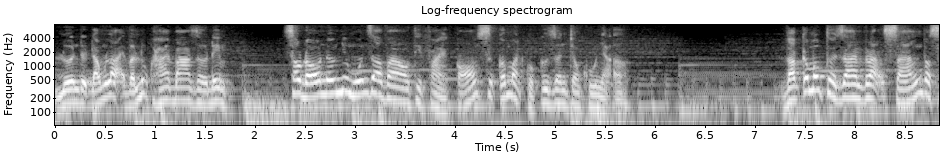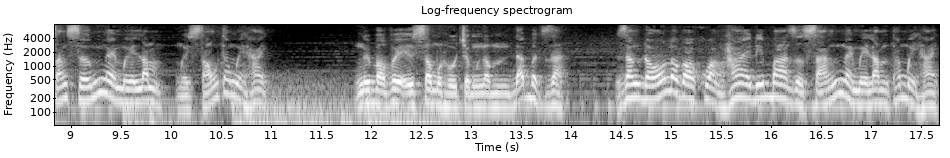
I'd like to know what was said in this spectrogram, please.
luôn được đóng lại vào lúc 23 giờ đêm sau đó nếu như muốn ra vào thì phải có sự có mặt của cư dân trong khu nhà ở. Vào các mốc thời gian rạng sáng và sáng sớm ngày 15, 16 tháng 12, người bảo vệ sau một hồi trầm ngâm đã bật ra rằng đó là vào khoảng 2 đến 3 giờ sáng ngày 15 tháng 12.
